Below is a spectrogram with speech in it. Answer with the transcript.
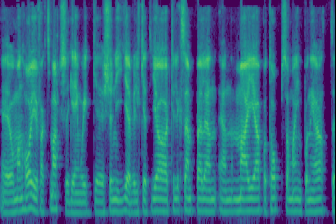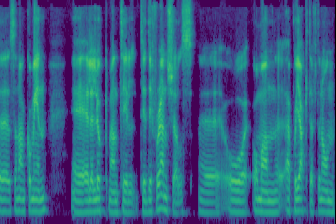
Eh, och man har ju faktiskt match i Game Week eh, 29 vilket gör till exempel en, en Maja på topp som har imponerat eh, sedan han kom in. Eh, eller Luckman till, till differentials. Eh, och om man är på jakt efter någon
